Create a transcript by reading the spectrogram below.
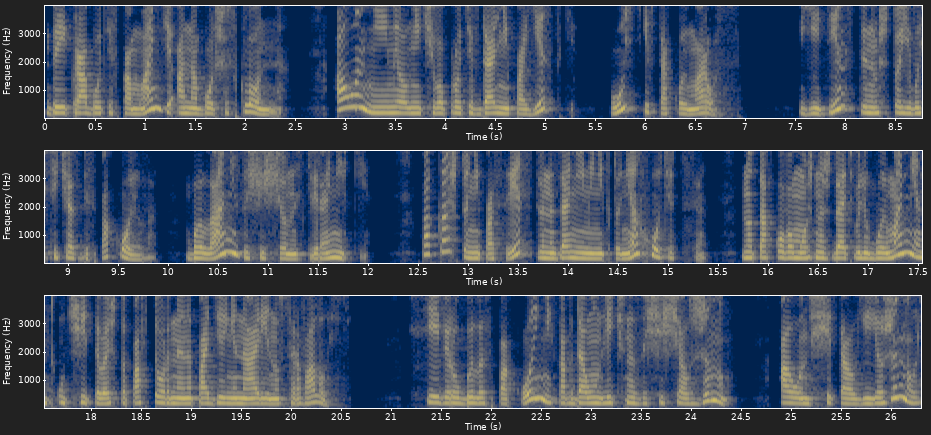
да и к работе в команде она больше склонна. А он не имел ничего против дальней поездки, пусть и в такой мороз. Единственным, что его сейчас беспокоило, была незащищенность Вероники. Пока что непосредственно за ними никто не охотится, но такого можно ждать в любой момент, учитывая, что повторное нападение на Арину сорвалось. Северу было спокойнее, когда он лично защищал жену, а он считал ее женой,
